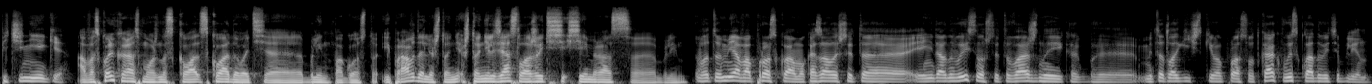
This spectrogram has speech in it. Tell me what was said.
Печенеги. А во сколько раз можно скла- складывать э, блин по ГОСТу? И правда ли, что, не- что нельзя сложить семь раз э, блин? Вот у меня вопрос к вам. Оказалось, что это... Я недавно выяснил, что это важный как бы методологический вопрос. Вот как вы складываете блин?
